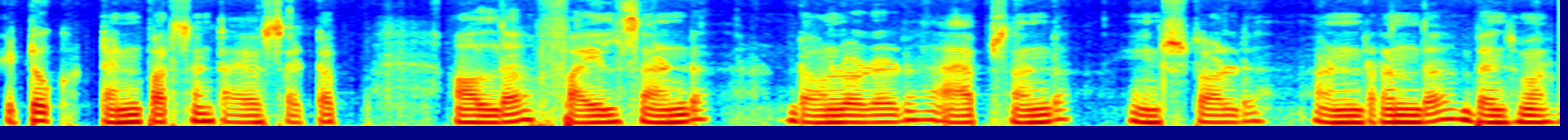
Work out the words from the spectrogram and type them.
it took 10% I have set up all the files and downloaded apps and installed and run the benchmark.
